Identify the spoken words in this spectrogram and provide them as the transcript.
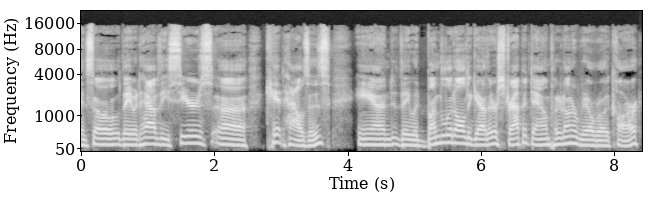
And so they would have these Sears uh, kit houses. And they would bundle it all together, strap it down, put it on a railroad car,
